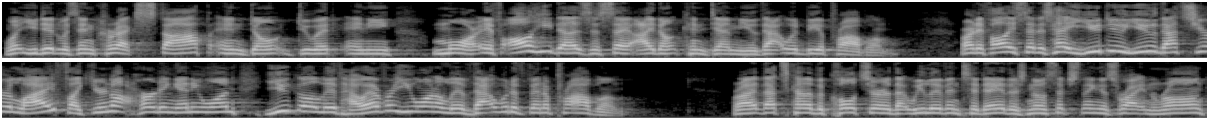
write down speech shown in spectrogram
What you did was incorrect. Stop and don't do it anymore. If all he does is say, I don't condemn you, that would be a problem. Right? If all he said is, hey, you do you, that's your life, like you're not hurting anyone, you go live however you want to live, that would have been a problem. Right? That's kind of the culture that we live in today. There's no such thing as right and wrong.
